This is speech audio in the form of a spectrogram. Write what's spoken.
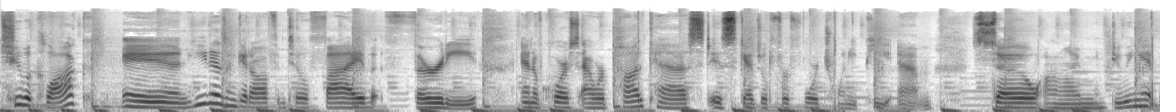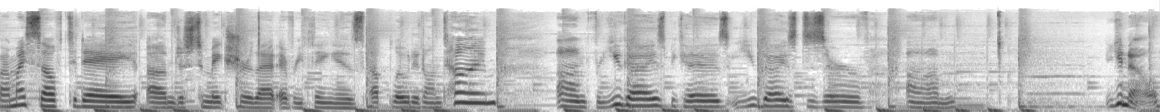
2 o'clock, and he doesn't get off until 5 30 and of course our podcast is scheduled for 4:20 p.m. So I'm doing it by myself today um, just to make sure that everything is uploaded on time um, for you guys because you guys deserve um, you know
